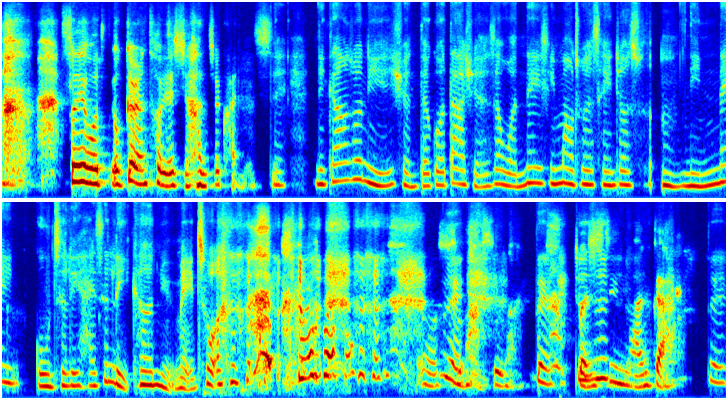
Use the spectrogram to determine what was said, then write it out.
所以我我个人特别喜欢这款游戏。对，你刚刚说你选德国大选的时候，我内心冒出的声音就是，嗯，你那骨子里还是理科女，没错。嗯，是的，是的，对，就是、本性难改。对，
